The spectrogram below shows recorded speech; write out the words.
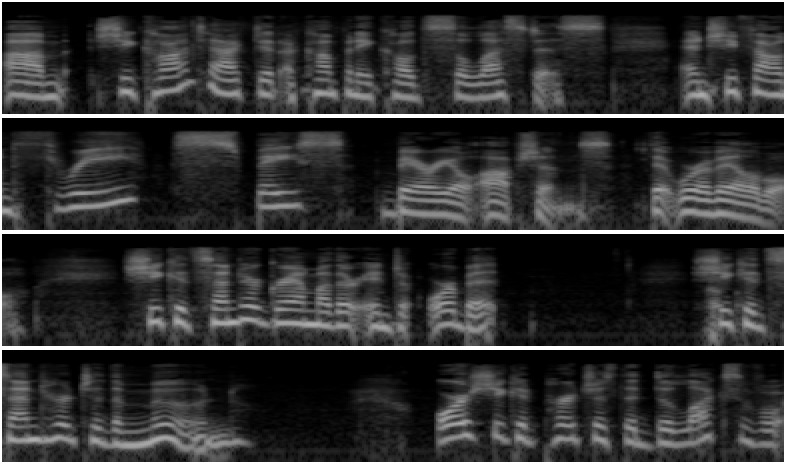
Um, she contacted a company called Celestis, and she found three space burial options that were available. She could send her grandmother into orbit. She oh. could send her to the moon, or she could purchase the deluxe vo-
